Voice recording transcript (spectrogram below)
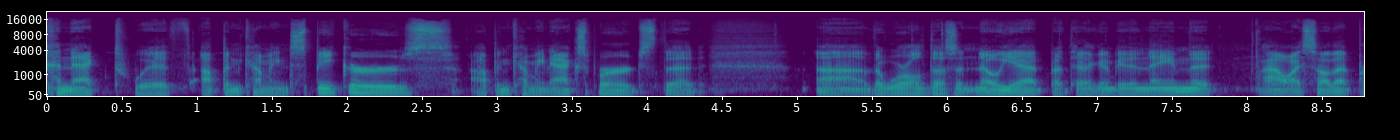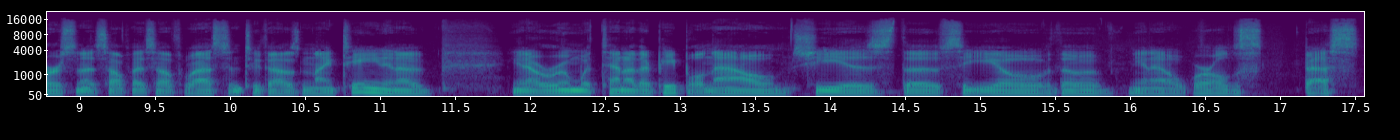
connect with up and coming speakers, up and coming experts that uh, the world doesn't know yet, but they're going to be the name that wow, I saw that person at South by Southwest in 2019 in a you know room with 10 other people. Now she is the CEO of the you know world's best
